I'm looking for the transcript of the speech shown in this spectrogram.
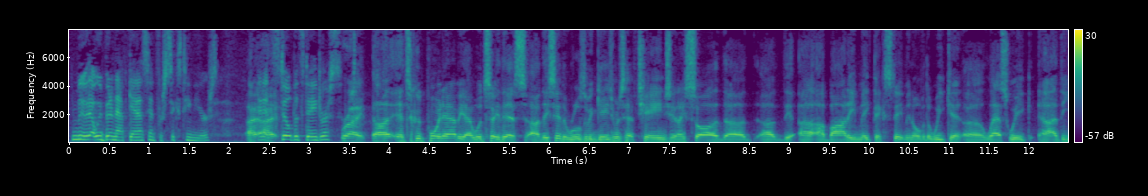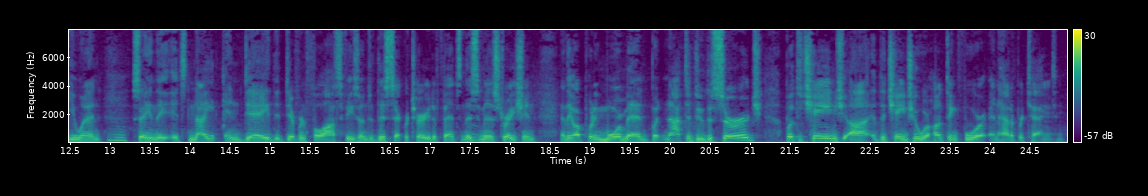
That we've been in Afghanistan for 16 years. I, and it's still this dangerous? Right. Uh, it's a good point, Abby. I would say this. Uh, they say the rules of engagements have changed, and I saw the, uh, the uh, Abadi make that statement over the weekend, uh, last week uh, at the UN, mm-hmm. saying that it's night and day, the different philosophies under this Secretary of Defense and this mm-hmm. administration, and they are putting more men, but not to do the surge, but to change, the change who we're hunting for and how to protect. Mm-hmm.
